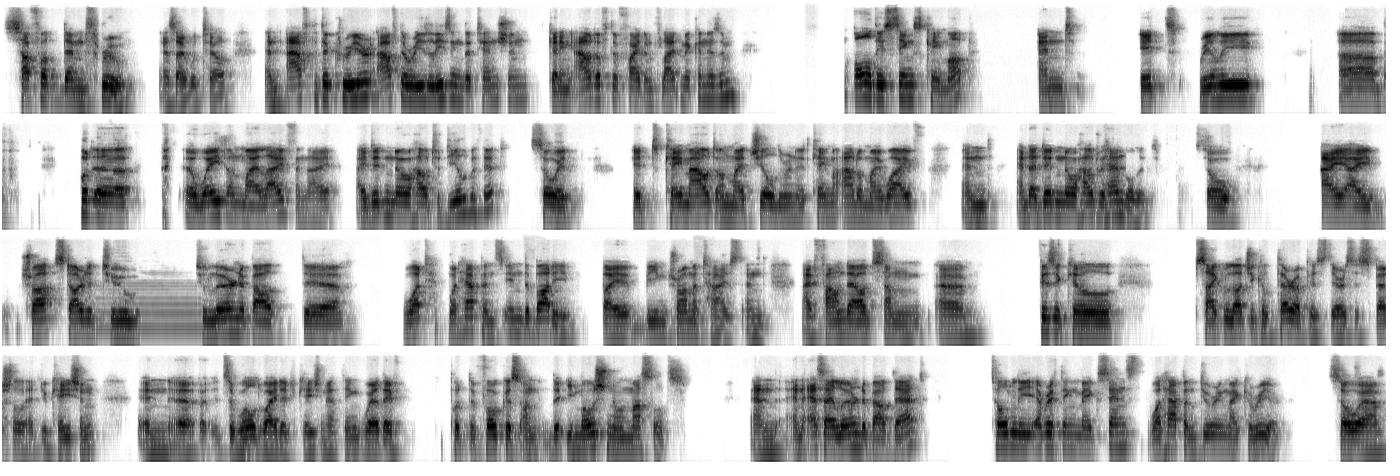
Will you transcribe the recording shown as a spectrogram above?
suffer them through, as I would tell. And after the career, after releasing the tension, getting out of the fight and flight mechanism, all these things came up and it really uh, put a, a weight on my life and I, I didn't know how to deal with it. So it it came out on my children, it came out on my wife, and and I didn't know how to handle it. So I, I tra- started to to learn about the what what happens in the body by being traumatized. And i found out some um, physical psychological therapists. There's a special education in uh, it's a worldwide education i think where they've put the focus on the emotional muscles. And and as i learned about that totally everything makes sense what happened during my career. So uh,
